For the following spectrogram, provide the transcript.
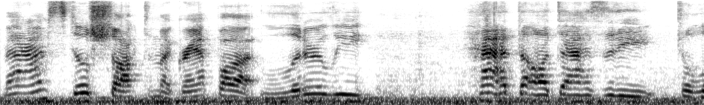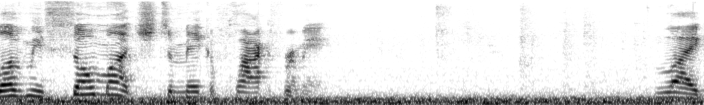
Man, I'm still shocked that my grandpa literally had the audacity to love me so much to make a plaque for me. Like,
